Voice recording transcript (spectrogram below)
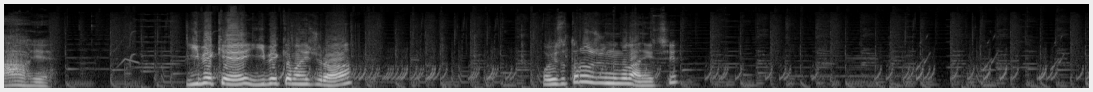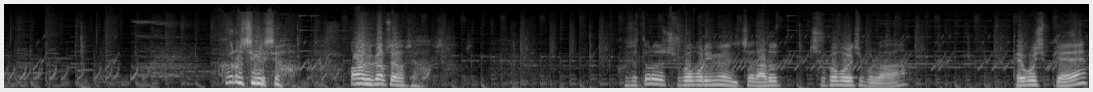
아, 예. 200개, 200개만 해주라. 어디서 떨어져 죽는 건 아니겠지? 그렇지, 그렇지. 아, 깜짝이야, 깜짝이야, 깜짝이야. 거기서 떨어져 죽어버리면 진짜 나도 죽어버릴지 몰라. 150개.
